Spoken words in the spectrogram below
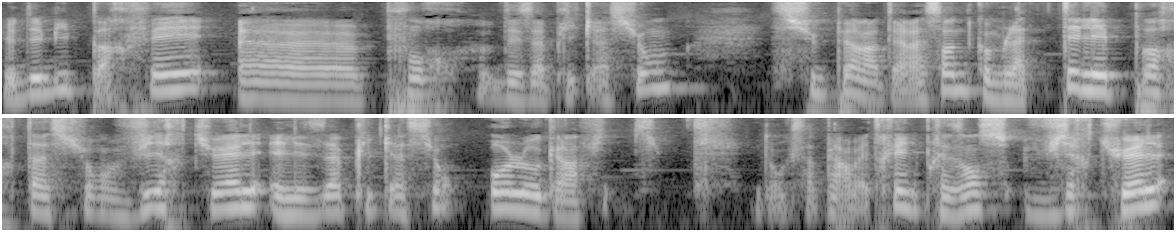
Le débit parfait euh, pour des applications super intéressantes comme la téléportation virtuelle et les applications holographiques. Donc ça permettrait une présence virtuelle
